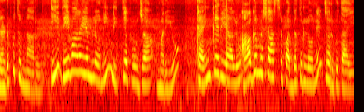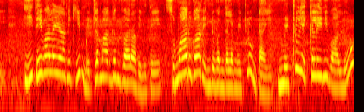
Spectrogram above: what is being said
నడుపుతున్నారు. ఈ దేవాలయంలోని నిత్య పూజ మరియు కైంకర్యాలు ఆగమ శాస్త్ర పద్ధతుల్లోనే జరుగుతాయి. ఈ దేవాలయానికి మెట్ల మార్గం ద్వారా వెళితే సుమారుగా రెండు వందల మెట్లు ఉంటాయి. మెట్లు ఎక్కలేని వాళ్ళు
